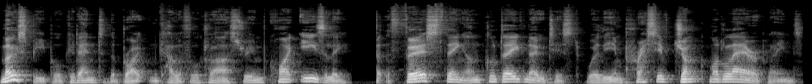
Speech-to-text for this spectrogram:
Most people could enter the bright and colourful classroom quite easily, but the first thing Uncle Dave noticed were the impressive junk model aeroplanes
